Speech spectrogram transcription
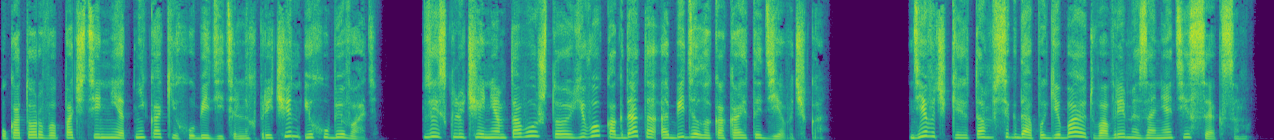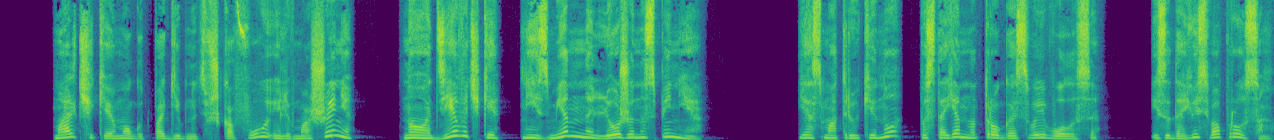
у которого почти нет никаких убедительных причин их убивать, за исключением того, что его когда-то обидела какая-то девочка. Девочки там всегда погибают во время занятий сексом. Мальчики могут погибнуть в шкафу или в машине, но девочки неизменно лежа на спине. Я смотрю кино, постоянно трогая свои волосы, и задаюсь вопросом,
